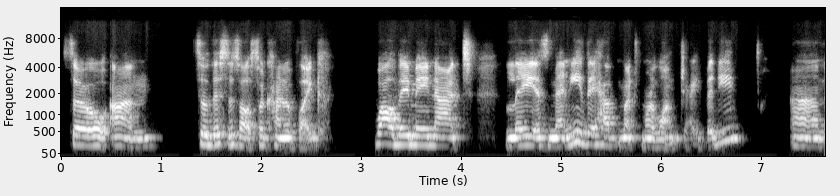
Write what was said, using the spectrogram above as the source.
So, um, so this is also kind of like, while they may not lay as many, they have much more longevity. Um,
